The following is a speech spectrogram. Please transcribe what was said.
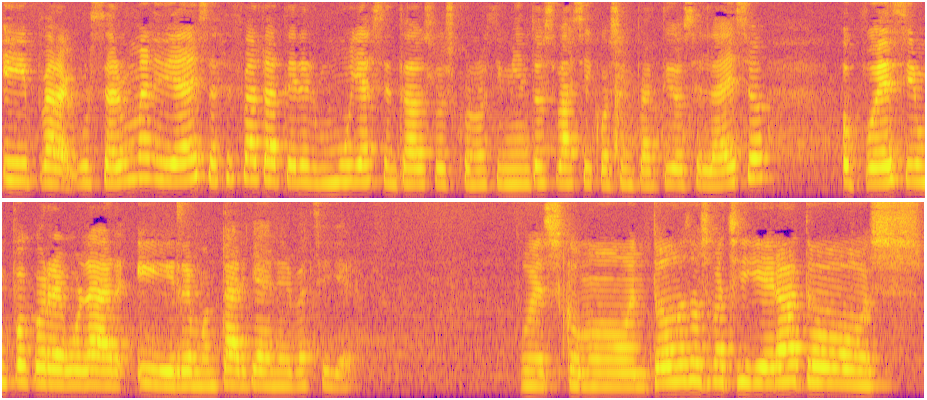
Y para cursar humanidades hace falta tener muy asentados los conocimientos básicos impartidos en la ESO o puedes ir un poco regular y remontar ya en el bachiller. Pues como en todos los bachilleratos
